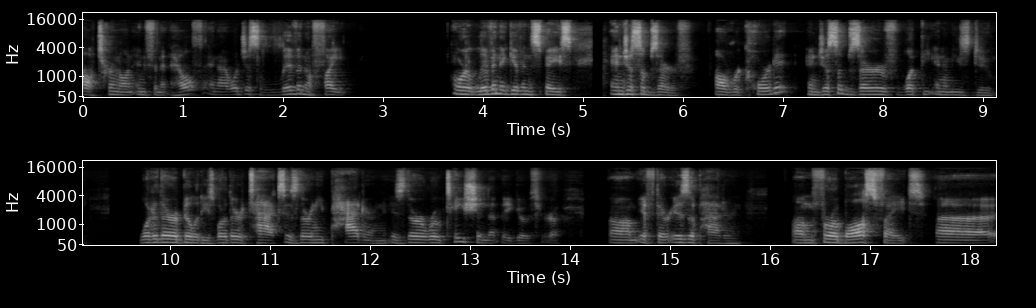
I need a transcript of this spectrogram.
I'll turn on infinite health and I will just live in a fight or live in a given space and just observe. I'll record it and just observe what the enemies do. What are their abilities? What are their attacks? Is there any pattern? Is there a rotation that they go through? um, if there is a pattern. Um, for a boss fight, uh,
